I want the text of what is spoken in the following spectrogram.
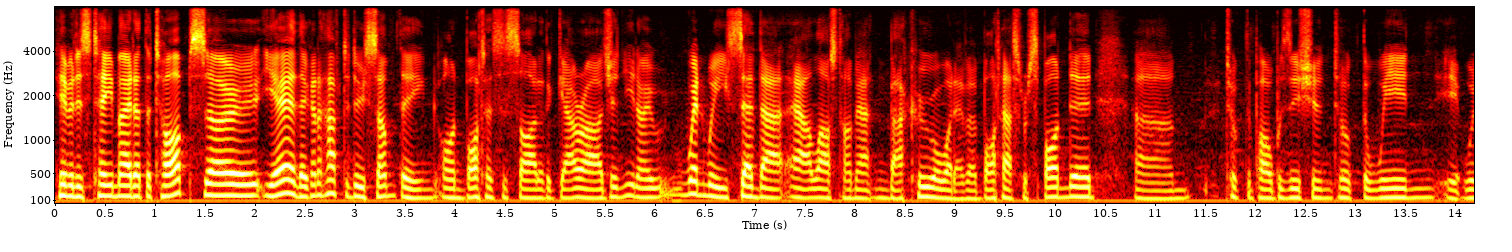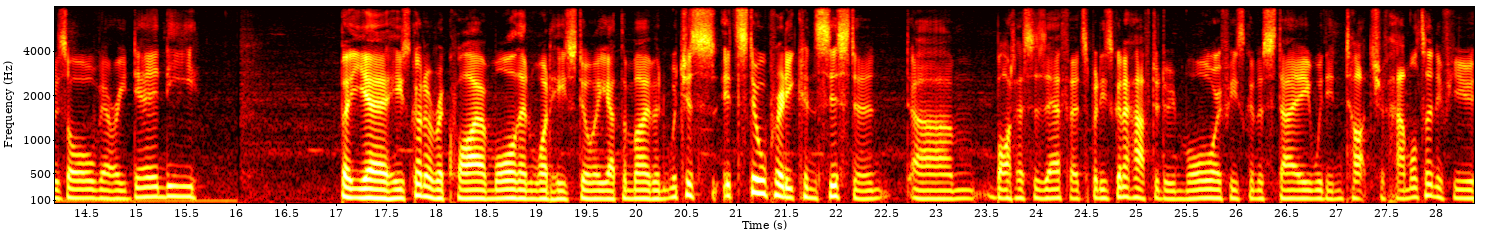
him and his teammate at the top. So yeah, they're going to have to do something on Bottas' side of the garage. And you know, when we said that our last time out in Baku or whatever, Bottas responded, um, took the pole position, took the win. It was all very dandy. But yeah, he's going to require more than what he's doing at the moment, which is it's still pretty consistent um, Bottas's efforts, but he's going to have to do more if he's going to stay within touch of Hamilton. If you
